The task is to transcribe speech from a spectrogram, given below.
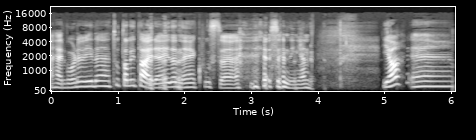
Nei, her går det i det totalitære i denne kosesendingen. Ja. Eh,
